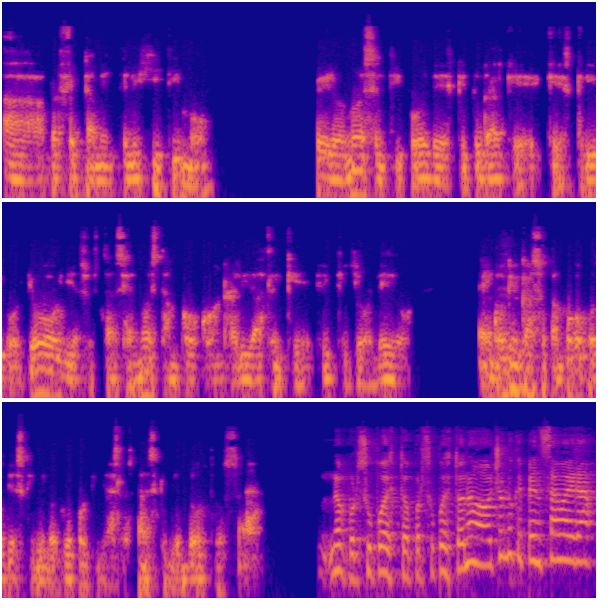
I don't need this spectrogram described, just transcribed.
ah, perfectamente legítimo, pero no es el tipo de escritura que, que, escribo yo y en sustancia no es tampoco en realidad el que, el que yo leo. En cualquier caso, tampoco podría escribirlo yo porque ya se lo están escribiendo otros. No, por supuesto, por supuesto. No, yo lo que pensaba era,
